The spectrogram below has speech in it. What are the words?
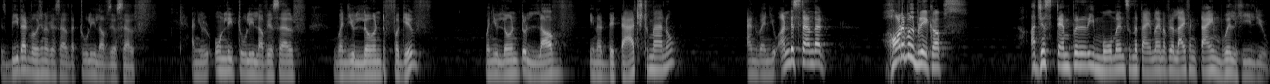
is be that version of yourself that truly loves yourself. And you'll only truly love yourself when you learn to forgive when you learn to love in a detached manner, and when you understand that horrible breakups are just temporary moments in the timeline of your life, and time will heal you.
